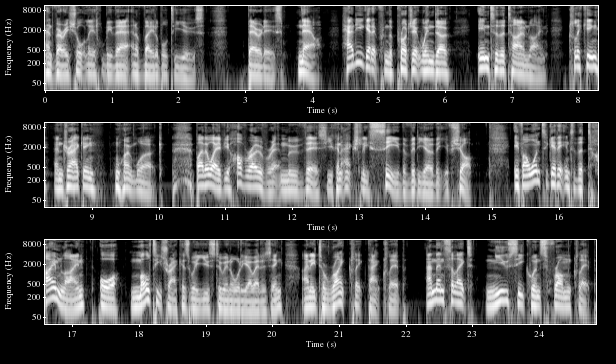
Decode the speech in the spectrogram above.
and very shortly it'll be there and available to use. There it is. Now, how do you get it from the project window into the timeline? Clicking and dragging won't work. By the way, if you hover over it and move this, you can actually see the video that you've shot. If I want to get it into the timeline or multi-track as we're used to in audio editing, I need to right click that clip and then select new sequence from clip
